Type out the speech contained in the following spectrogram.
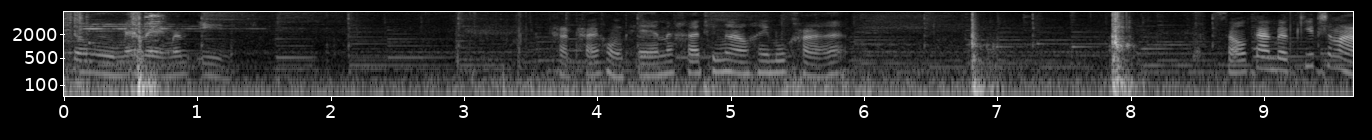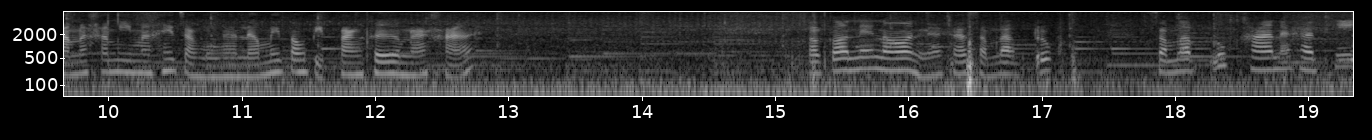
เครื่องมือแม่แรงนั่นเองถาดท้ายของแท้นะคะที่มาเอาให้ลูกค้าเสาการแบบคีบฉลามนะคะ มีมาให้จากโรงงานแล้วไม่ต้องติดตั้งเพิ่มนะคะ แล้วก็แน่นอนนะคะสำหรับลูกสำหรับลูกค้านะคะที่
